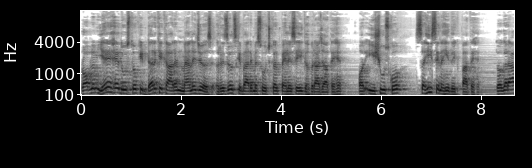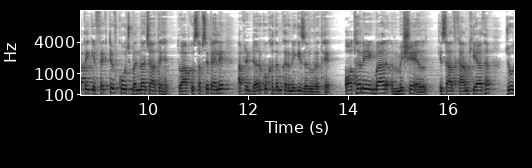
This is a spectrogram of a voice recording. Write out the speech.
प्रॉब्लम यह है दोस्तों कि डर के कारण मैनेजर्स रिजल्ट्स के बारे में सोचकर पहले से ही घबरा जाते हैं। और इश्यूज़ को सही से नहीं देख पाते हैं। तो अगर आप एक इफ़ेक्टिव कोच बनना चाहते हैं तो आपको सबसे पहले अपने डर को खत्म करने की ज़रूरत है। ऑथर ने एक बार मिशेल के साथ काम किया था, जो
